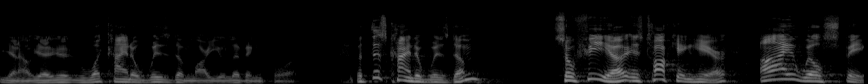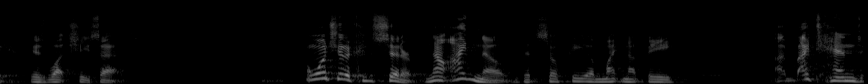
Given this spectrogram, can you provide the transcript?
You know, what kind of wisdom are you living for? But this kind of wisdom, Sophia is talking here. I will speak, is what she says. I want you to consider. Now, I know that Sophia might not be, I, I tend,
